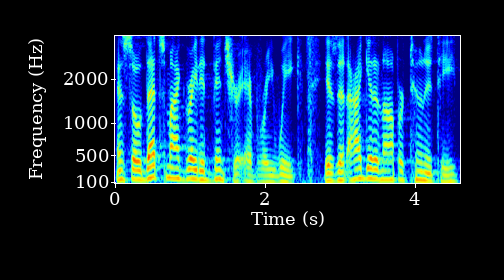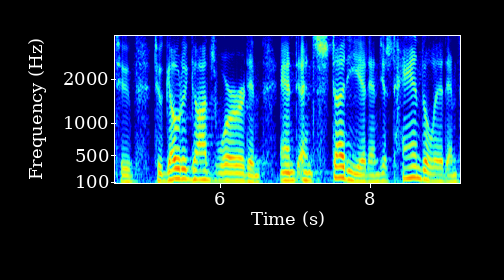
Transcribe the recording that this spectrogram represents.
And so that's my great adventure every week, is that I get an opportunity to, to go to God's Word and, and, and study it and just handle it. And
